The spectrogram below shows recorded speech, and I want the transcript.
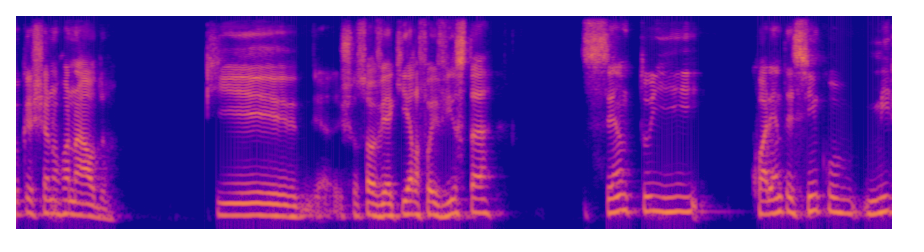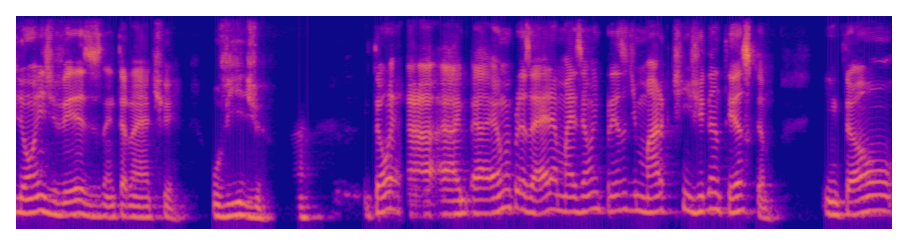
o Cristiano Ronaldo, que, deixa eu só ver aqui, ela foi vista cento e 45 milhões de vezes na internet o vídeo. Né? Então, é, é uma empresa aérea, mas é uma empresa de marketing gigantesca. Então,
